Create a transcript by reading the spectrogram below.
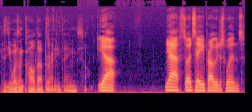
because he wasn't called up or anything. So Yeah. Yeah, so I'd say he probably just wins.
